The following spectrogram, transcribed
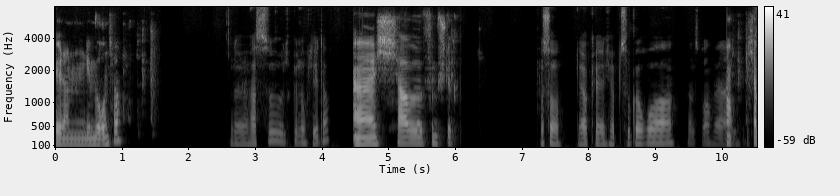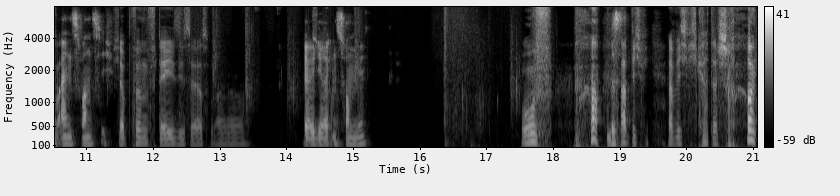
Okay, dann gehen wir runter. Hast du genug Leder? Äh, ich habe fünf Stück. Achso, ja, okay. Ich habe Zuckerrohr. Sonst brauchen wir Oh, eigentlich ich habe 21. Ich habe fünf Daisies erstmal. Ne? Okay, direkt ein Zombie. Uff. Bist hab ich, hab ich mich gerade erschrocken,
